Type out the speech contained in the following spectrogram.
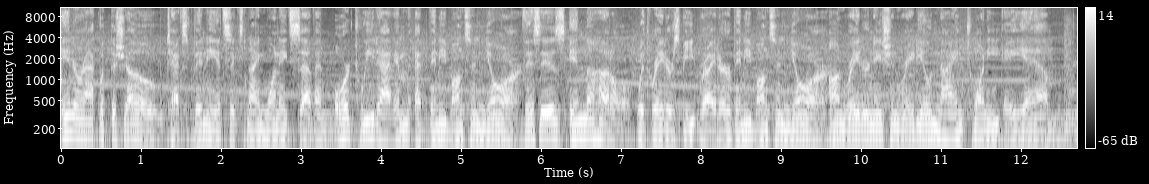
Interact with the show. Text Vinny at 69187 or tweet at him at Vinny Bonsignore. This is In the Huddle with Raiders beat writer Vinny Bonsignore on Raider Nation Radio 920 AM.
